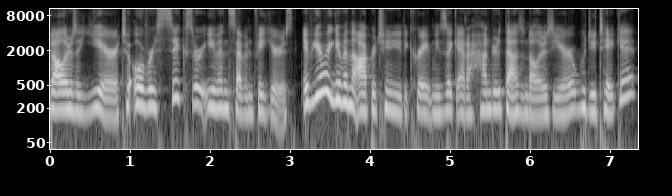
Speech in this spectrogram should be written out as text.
dollars a year to over six or even seven figures. If you were given the opportunity to create music at $100,000 a year, would you take it?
